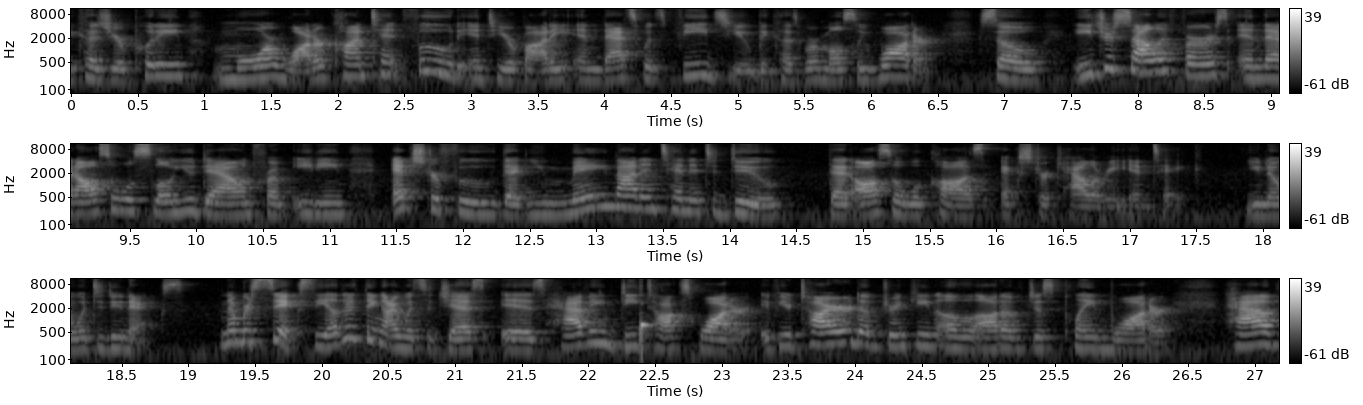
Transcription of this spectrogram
because you're putting more water content food into your body and that's what feeds you because we're mostly water. So eat your salad first and that also will slow you down from eating extra food that you may not intended to do that also will cause extra calorie intake. You know what to do next. Number six, the other thing I would suggest is having detox water. If you're tired of drinking a lot of just plain water, have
